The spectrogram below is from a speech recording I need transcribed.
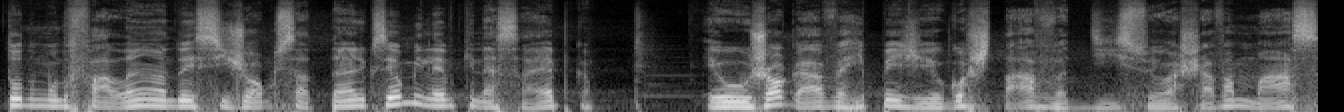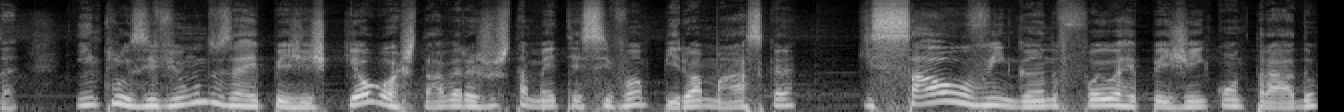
todo mundo falando esses jogos satânicos. Eu me lembro que nessa época eu jogava RPG, eu gostava disso, eu achava massa. Inclusive, um dos RPGs que eu gostava era justamente esse Vampiro a Máscara, que, salvo engano, foi o RPG encontrado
